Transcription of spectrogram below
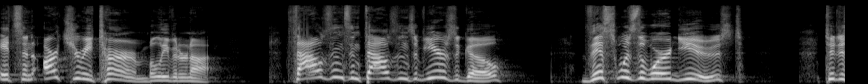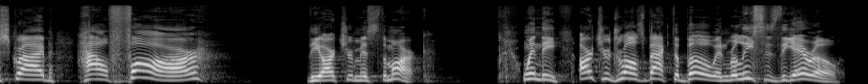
It's an archery term, believe it or not. Thousands and thousands of years ago, this was the word used to describe how far the archer missed the mark. When the archer draws back the bow and releases the arrow,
